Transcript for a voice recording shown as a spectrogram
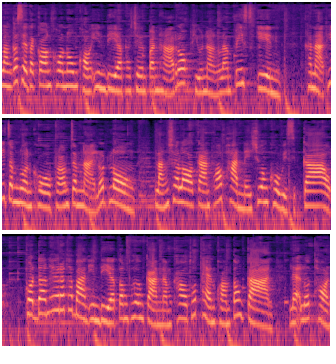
หลังเกษตรกรโคนมของอินเดียเผชิญปัญหาโรคผิวหนังลัมปี้สกิน ขณะที่จำนวนโคพร้อมจำหน่ายลดลง หลังชะลอการเพาะพันธุ์ในช่วงโควิด -19 กดดันให้รัฐบาลอินเดียต้องเพิ่มการนำเข้าทดแทนความต้องการ และลดทอน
